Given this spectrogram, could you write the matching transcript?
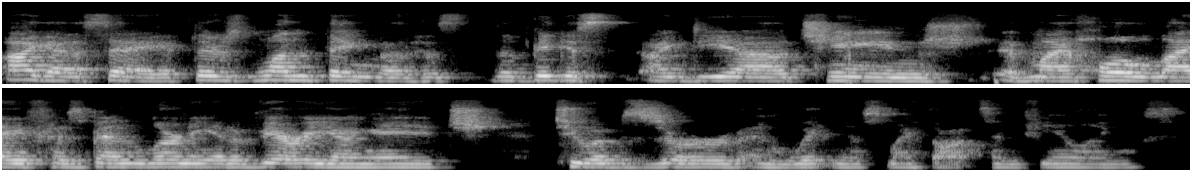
i gotta say if there's one thing that has the biggest idea change of my whole life has been learning at a very young age to observe and witness my thoughts and feelings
